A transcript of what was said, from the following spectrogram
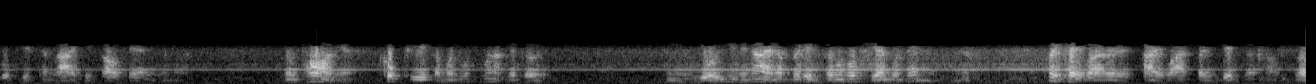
ลูกศิษย์ทั้งหลายที่เก่าแก่นี่นะหลวงพ่อเนี่ยคุกคีกับมนุษย์มากเลยเกินอยู่นี่ไม่ได้แล้วไปเด่นกับมนุษย์เสียหมดแล้วไม่ใช่ว่าเลยทายหวาดไปเย็ดกับเขาเรา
